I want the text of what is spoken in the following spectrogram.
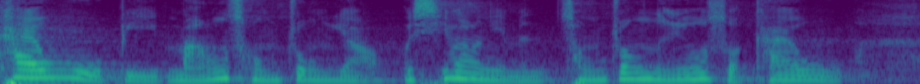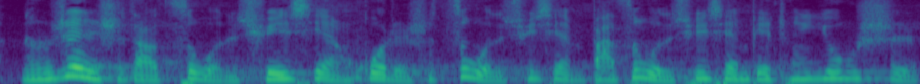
开悟比盲从重要。我希望你们从中能有所开悟，能认识到自我的缺陷，或者是自我的缺陷，把自我的缺陷变成优势，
